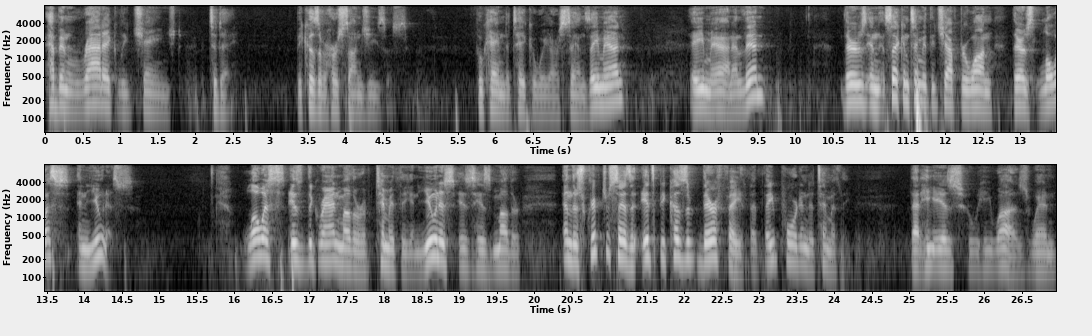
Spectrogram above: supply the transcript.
have been radically changed today because of her son Jesus, who came to take away our sins. Amen? Amen. And then there's in 2 Timothy chapter 1, there's Lois and Eunice. Lois is the grandmother of Timothy, and Eunice is his mother. And the scripture says that it's because of their faith that they poured into Timothy that he is who he was when,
